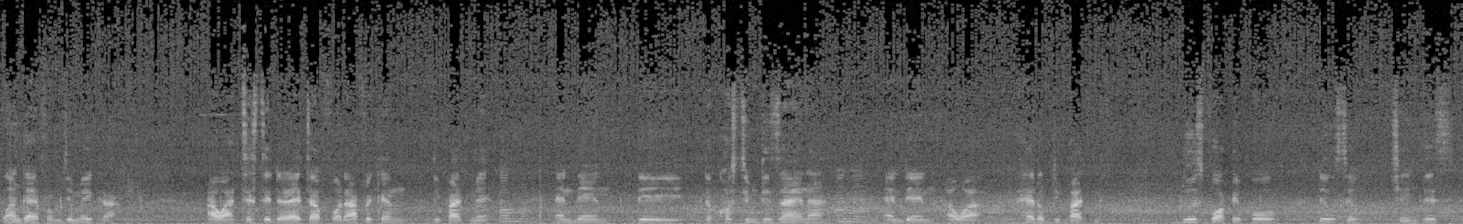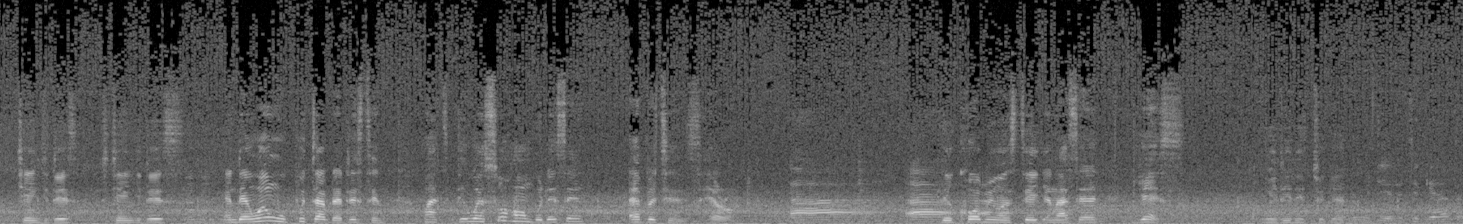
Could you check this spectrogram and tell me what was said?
One guy from Jamaica, our artistic director for the African department, -hmm. and then the, the costume designer, -hmm. and then our head of department. Those four people, they will say, change this, change this, change this. -hmm. And then when we put up the this thing, but they were so humble, they said, everything's. Uh, uh, They called me on stage and I said, yes, we did it together. we did it together.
